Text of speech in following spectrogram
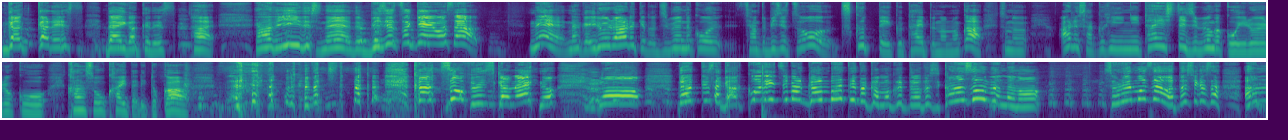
学科です。大学です。はい。いやいいですね。で美術系はさねなんかいろいろあるけど自分でこうちゃんと美術を作っていくタイプなのかそのある作品に対して自分がこういろいろこう感想を書いたりとか。感想文しかないの。もうだってさ学校で一番頑張ってた科目って私感想文なの。それもさ私がさあんまり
